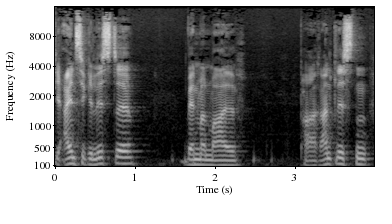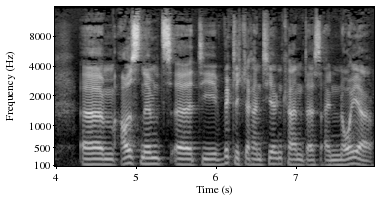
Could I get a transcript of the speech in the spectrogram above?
die einzige Liste, wenn man mal ein paar Randlisten ähm, ausnimmt, äh, die wirklich garantieren kann, dass ein neuer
